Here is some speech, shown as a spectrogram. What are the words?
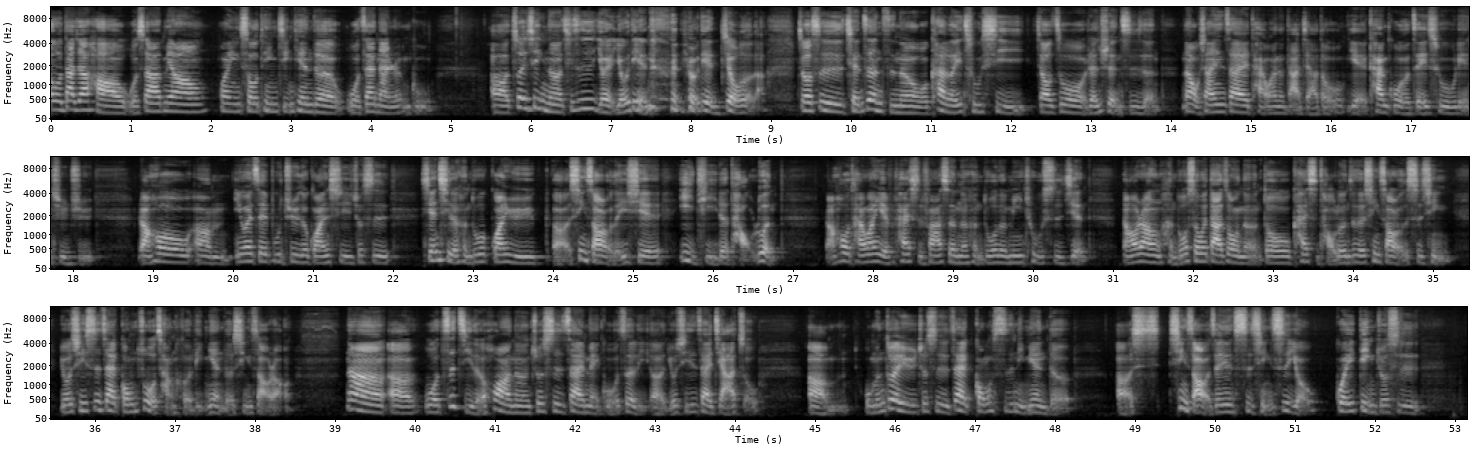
Hello，大家好，我是阿喵，欢迎收听今天的我在男人谷。呃，最近呢，其实有有点 有点旧了啦，就是前阵子呢，我看了一出戏，叫做《人选之人》。那我相信在台湾的大家都也看过了这一出连续剧。然后，嗯，因为这部剧的关系，就是掀起了很多关于呃性骚扰的一些议题的讨论。然后台湾也开始发生了很多的 Me Too 事件，然后让很多社会大众呢都开始讨论这个性骚扰的事情，尤其是在工作场合里面的性骚扰。那呃，我自己的话呢，就是在美国这里，呃，尤其是在加州，嗯、呃，我们对于就是在公司里面的呃性骚扰这件事情是有规定，就是。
